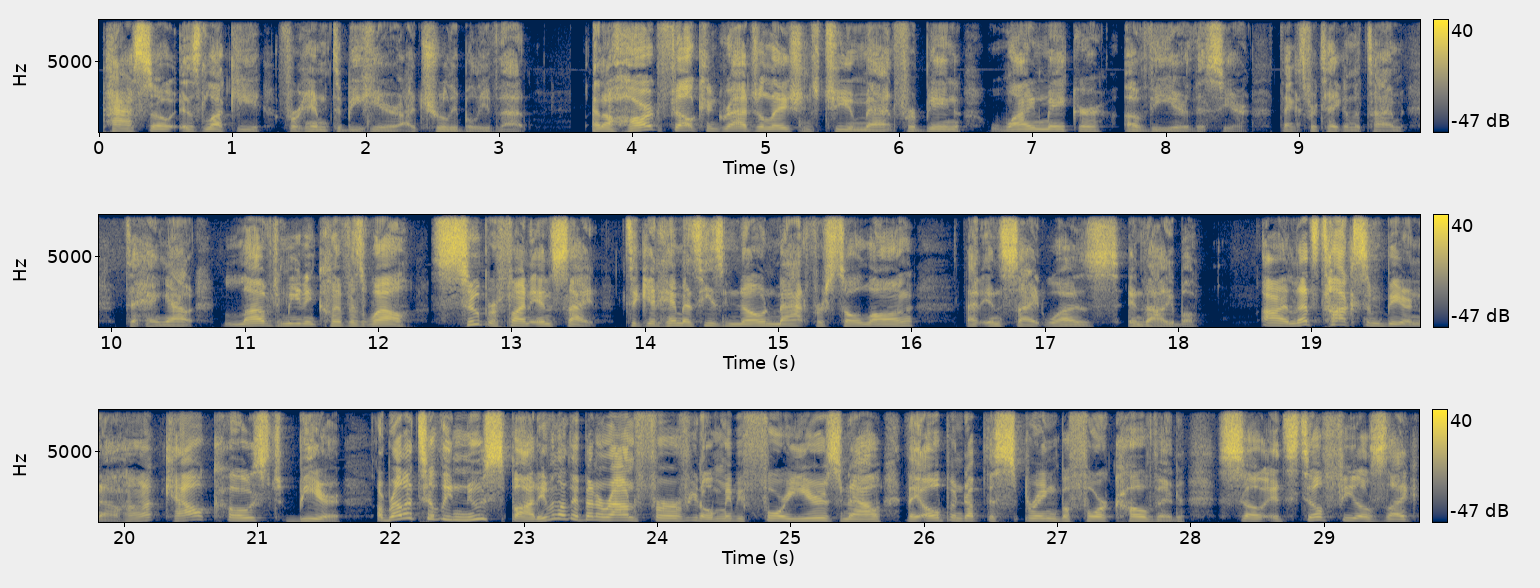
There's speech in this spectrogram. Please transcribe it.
Paso is lucky for him to be here. I truly believe that. And a heartfelt congratulations to you, Matt, for being Winemaker of the Year this year. Thanks for taking the time to hang out. Loved meeting Cliff as well. Super fun insight to get him as he's known Matt for so long. That insight was invaluable. All right, let's talk some beer now, huh? Cal Coast Beer, a relatively new spot, even though they've been around for, you know, maybe four years now. They opened up the spring before COVID. So it still feels like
